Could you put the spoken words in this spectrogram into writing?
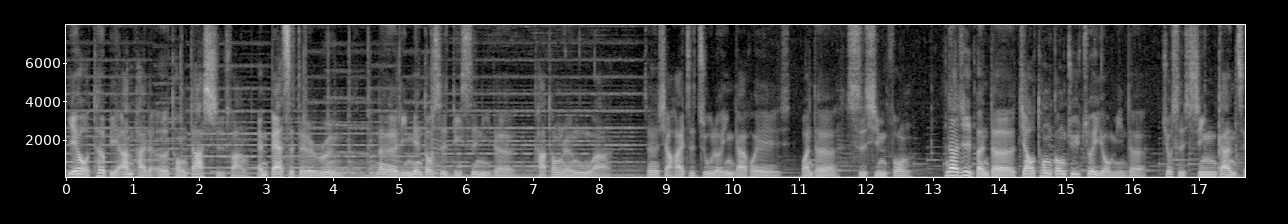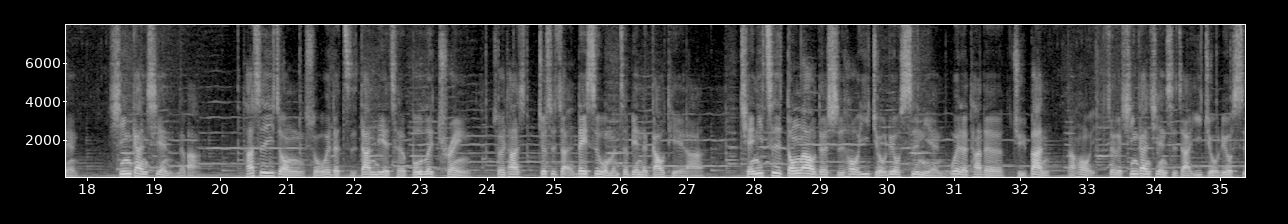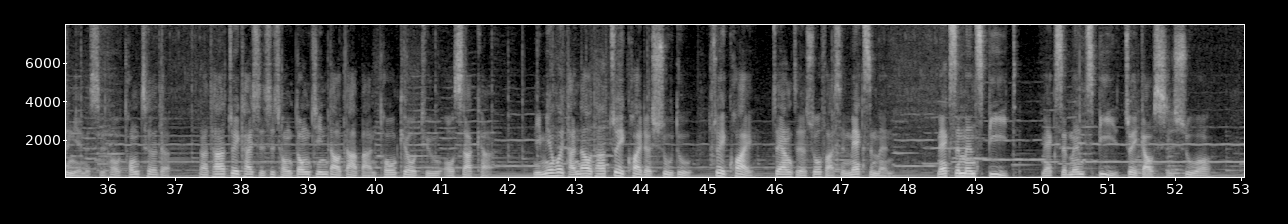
也有特别安排的儿童大使房 （Ambassador Room），那个里面都是迪士尼的。卡通人物啊，真的小孩子住了应该会玩得失心疯。那日本的交通工具最有名的就是新干线，新干线的吧？它是一种所谓的子弹列车 （bullet train），所以它就是在类似我们这边的高铁啦。前一次冬奥的时候，一九六四年，为了它的举办。然后这个新干线是在一九六四年的时候通车的。那它最开始是从东京到大阪 （Tokyo to Osaka），里面会谈到它最快的速度，最快这样子的说法是 maximum，maximum speed，maximum speed 最高时速哦。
